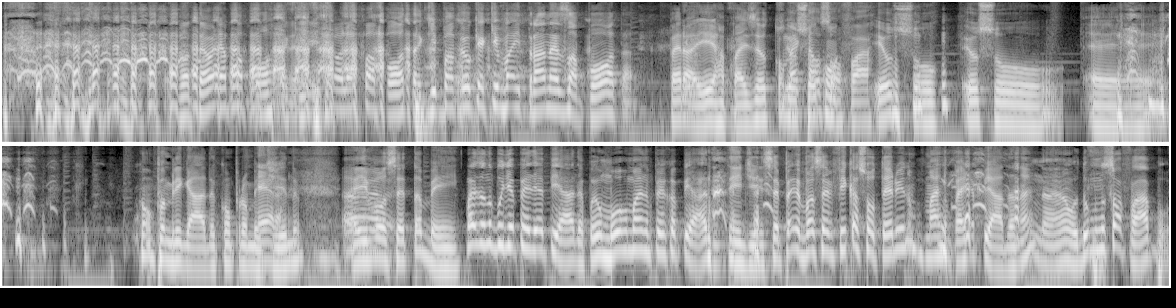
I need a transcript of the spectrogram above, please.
Vou até olhar pra porta aqui. Deixa eu olhar pra porta aqui pra ver o que é que vai entrar nessa porta. Pera aí, rapaz. Eu, Como eu é que tá sou tá o sofá? Eu sou. Eu sou. É... Obrigado, comprometido. Era. E você também. Mas eu não podia perder a piada, pô. Eu morro, mas não perco a piada. Entendi. Você, você fica solteiro e não, mas não perde a piada, né? Não, eu durmo no sofá, pô.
